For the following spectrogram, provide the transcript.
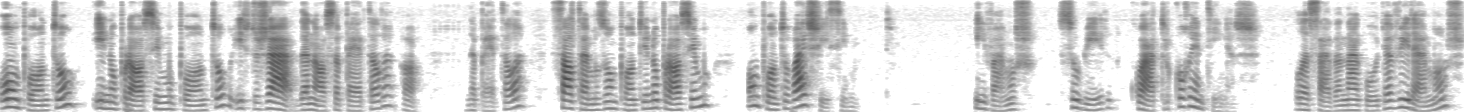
um ponto e no próximo ponto, isto já da nossa pétala, ó, na pétala, saltamos um ponto e no próximo um ponto baixíssimo. E vamos subir quatro correntinhas. Laçada na agulha, viramos,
